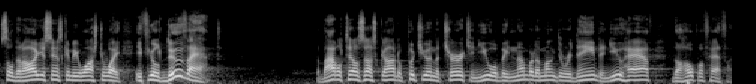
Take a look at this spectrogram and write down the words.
so that all your sins can be washed away. If you'll do that, the Bible tells us God will put you in the church and you will be numbered among the redeemed and you have the hope of heaven.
